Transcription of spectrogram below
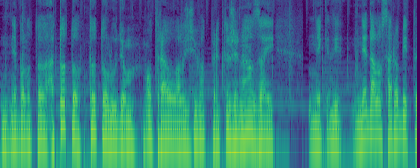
nebolo to, a toto, toto ľuďom otravovali život, pretože naozaj niekedy nedalo sa robiť to,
